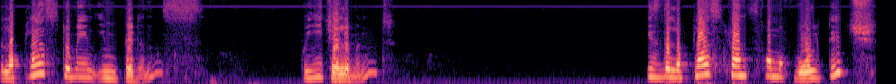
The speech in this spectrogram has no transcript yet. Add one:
the Laplace domain impedance for each element is the Laplace transform of voltage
